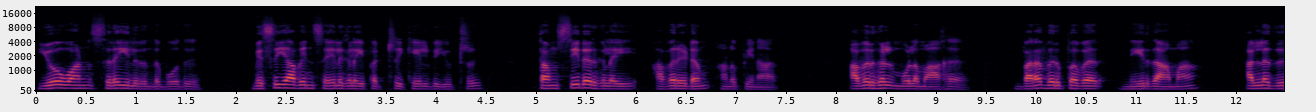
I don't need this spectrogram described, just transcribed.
யோவான் சிறையில் இருந்தபோது மெசியாவின் செயல்களை பற்றி கேள்வியுற்று தம் சீடர்களை அவரிடம் அனுப்பினார். அவர்கள் மூலமாக வரவிருப்பவர் நீர்தாமா? அல்லது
